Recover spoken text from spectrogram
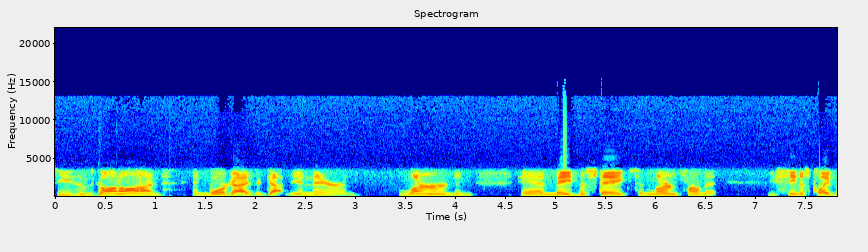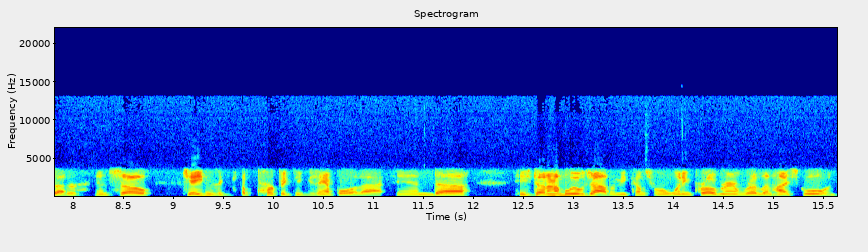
season's gone on and more guys have gotten in there and learned and, and made mistakes and learned from it, you've seen us play better. And so Jaden's a, a perfect example of that. And uh, he's done an unbelievable job. I mean, he comes from a winning program, Red Land High School, and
